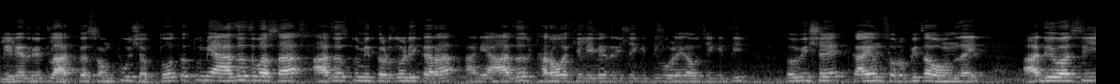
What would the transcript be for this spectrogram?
लेण्याद्रीतला हक्क संपू शकतो. तर तुम्ही आजच बसा आजच तुम्ही तडजोडी करा आणि आजच ठरवा की लेण्याद्रीचे किती गोळेगावचे किती तो विषय कायम स्वरूपीचा होऊन जाईल. आदिवासी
